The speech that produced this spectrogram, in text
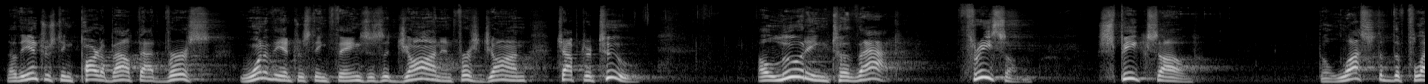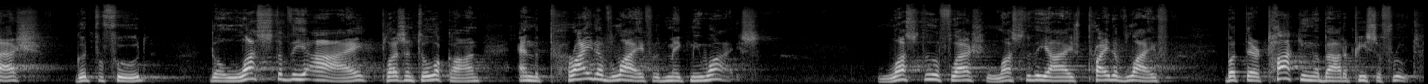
Now, the interesting part about that verse, one of the interesting things is that John in 1 John chapter 2, alluding to that threesome, speaks of the lust of the flesh, good for food, the lust of the eye, pleasant to look on, and the pride of life would make me wise. Lust of the flesh, lust of the eyes, pride of life but they're talking about a piece of fruit.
